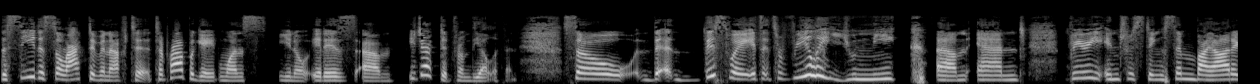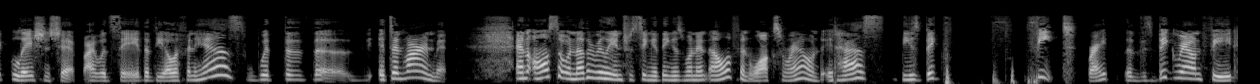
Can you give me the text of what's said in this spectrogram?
the seed is still active enough to, to propagate once, you know, it is, um, ejected from the elephant. So th- this way, it's, it's a really unique, um, and very interesting symbiotic relationship, I would say, that the elephant has with the, the, its environment. And also another really interesting thing is when an elephant walks around, it has these big feet, right? This big round feet.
